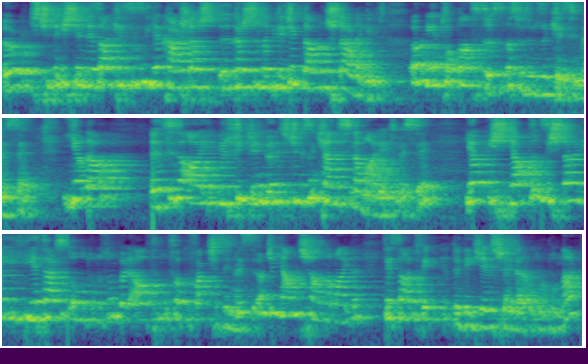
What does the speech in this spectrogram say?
örgüt içinde işin nezaketsizliğiyle karşılaş, e, davranışlar da gelir. Örneğin toplantı sırasında sözünüzün kesilmesi ya da size ait bir fikrin yöneticinizin kendisine mal etmesi ya iş, yaptığınız işlerle ilgili yetersiz olduğunuzun böyle altının ufak ufak çizilmesi. Önce yanlış anlamaydı, tesadüf diyeceğiniz şeyler olur bunlar.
